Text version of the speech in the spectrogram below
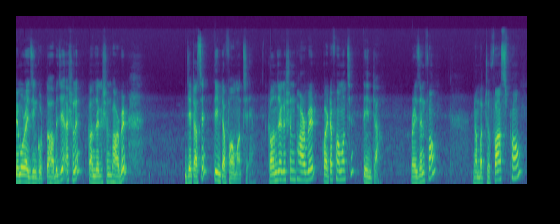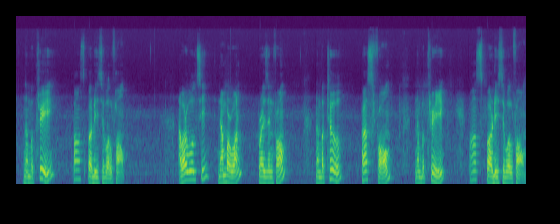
মেমোরাইজিং করতে হবে যে আসলে কনজাগেশন ভার্বের যেটা আছে তিনটা ফর্ম আছে। কনজাগেশন ভার্বের কয়টা ফর্ম আছে? তিনটা। Present form number two first form number three past participle form আবার বলছি number one present form number two first form number three past participle form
